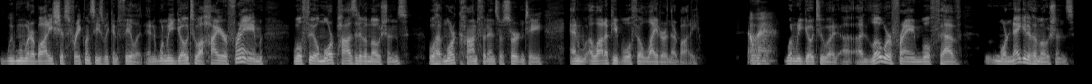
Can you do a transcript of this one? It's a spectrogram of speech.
we, when our body shifts frequencies, we can feel it. And when we go to a higher frame, we'll feel more positive emotions. We'll have more confidence or certainty. And a lot of people will feel lighter in their body. Okay. When we go to a, a, a lower frame, we'll have more negative emotions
